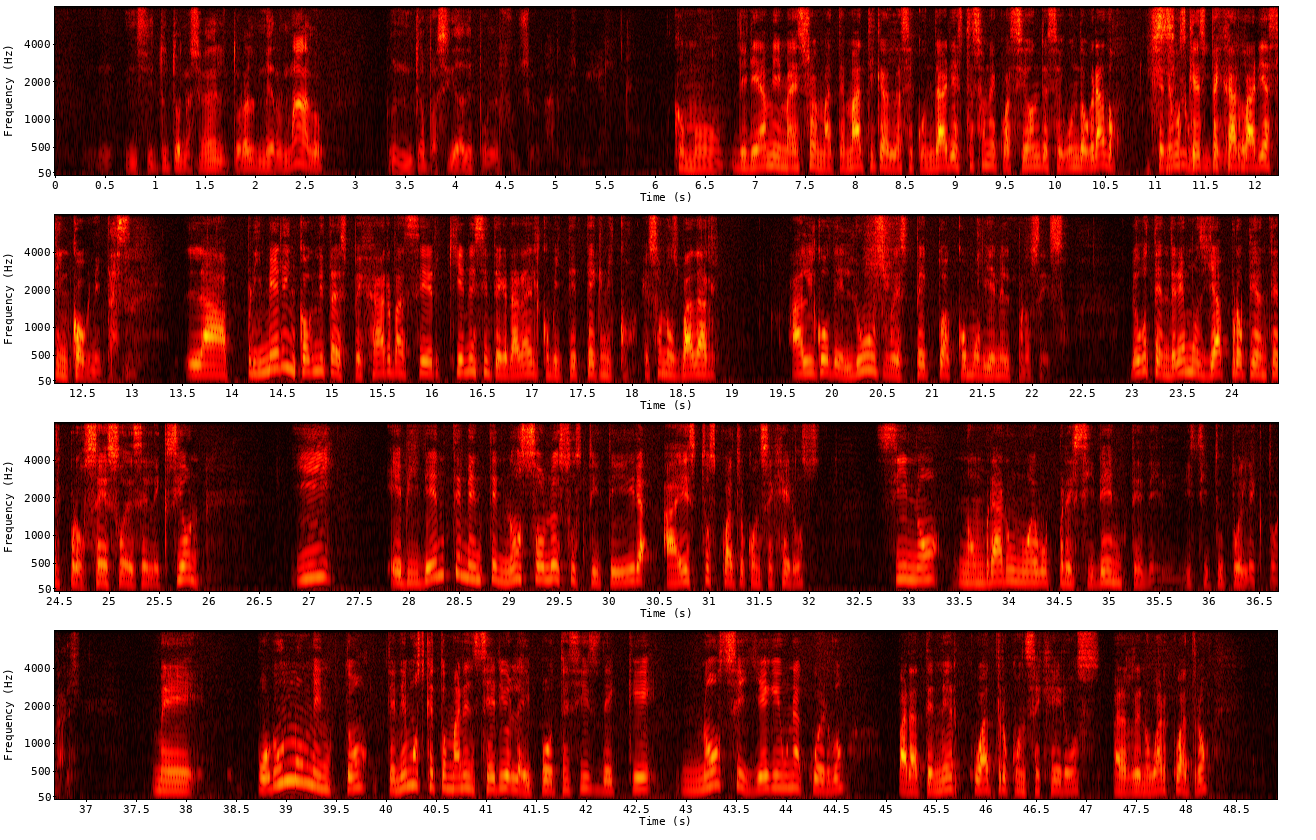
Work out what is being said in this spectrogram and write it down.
Instituto Nacional Electoral mermado con incapacidad de poder funcionar. Luis Miguel. Como diría mi maestro de matemáticas de la secundaria, esta es una ecuación de segundo grado. Tenemos que despejar varias incógnitas. La primera incógnita a despejar va a ser quiénes integrará el comité técnico. Eso nos va a dar algo de luz respecto a cómo viene el proceso. Luego tendremos ya propiamente el proceso de selección. Y evidentemente no solo es sustituir a estos cuatro consejeros, sino nombrar un nuevo presidente del Instituto Electoral. Me, por un momento tenemos que tomar en serio la hipótesis de que no se llegue a un acuerdo para tener cuatro consejeros, para renovar cuatro,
